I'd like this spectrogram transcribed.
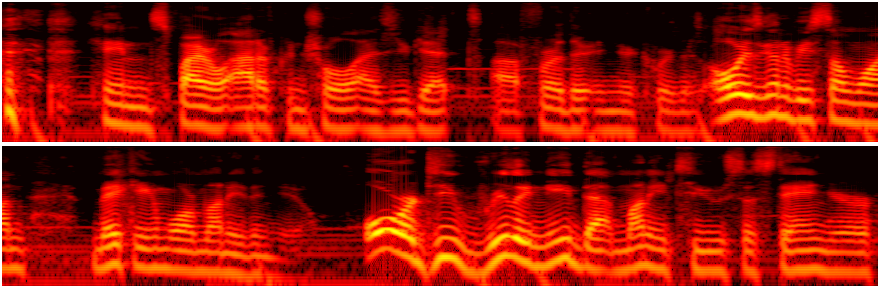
can spiral out of control as you get uh, further in your career. There's always going to be someone making more money than you. Or do you really need that money to sustain your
